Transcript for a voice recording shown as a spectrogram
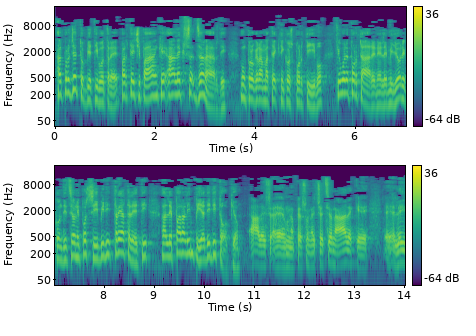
Al progetto Obiettivo 3 partecipa anche Alex Zanardi, un programma tecnico sportivo che vuole portare nelle migliori condizioni possibili tre atleti alle Paralimpiadi di Tokyo. Alex è una persona eccezionale che eh, le,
